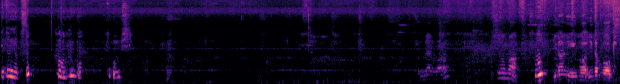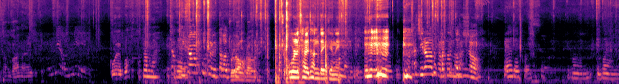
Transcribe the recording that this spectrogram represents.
미동이 없어? 어, 한다. 조금씩. 시엄마. 응? 이란이 이거 이런 거 비슷한 거 하나 해줄게. 그거 해봐. 잠깐만. 자꾸 이상한 포즈를 이따가 골라 줘. 보라 그래. 저 원래 잘 잔대 걔네. 잠깐만, 이거, 이거 다시 일어나서 바닥 뜯고 다시 자. 빼야 될 거 있어. 이건, 이건 아니야.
